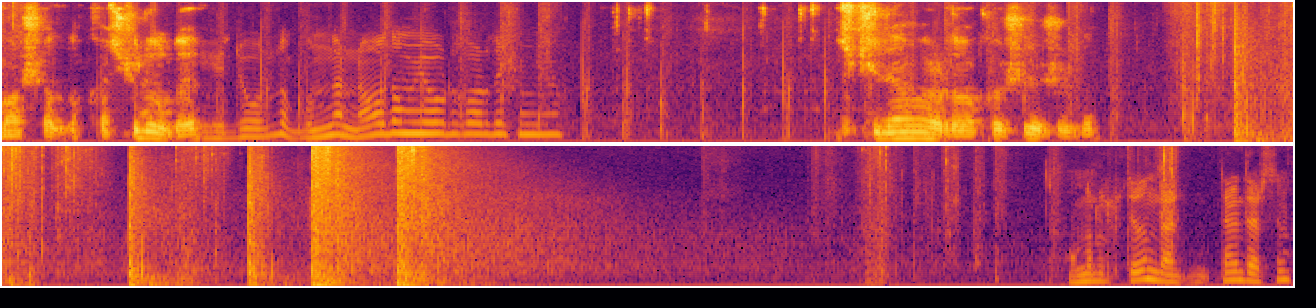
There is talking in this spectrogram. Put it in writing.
Maşallah. Kaç kilo oldu? 7 oldu da bunlar ne adamı yordu kardeşim ya. İki kişi daha var orada bak koşuyor şurada. Onları tutuyalım der, ne dersin?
